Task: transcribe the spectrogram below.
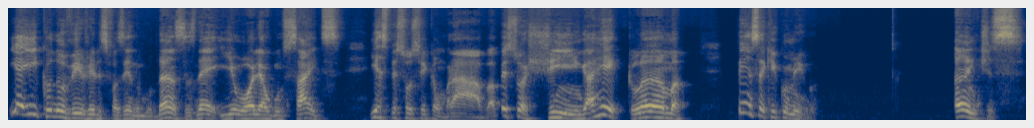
E aí quando eu vejo eles fazendo mudanças, né, e eu olho alguns sites e as pessoas ficam bravas, a pessoa xinga, reclama. Pensa aqui comigo. Antes,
